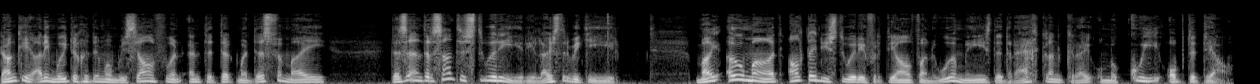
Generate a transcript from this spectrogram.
Dankie al die moeite gedoen om my selfoon in te tik, maar dis vir my dis 'n interessante storie hierdie. Luister 'n bietjie hier. My ouma het altyd die storie vertel van hoe 'n mens dit reg kan kry om 'n koei op te tel.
